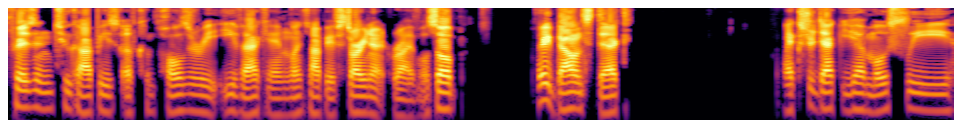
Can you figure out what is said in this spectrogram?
Prison, two copies of Compulsory Evac, and one copy of Starry Knight Arrival. So, very balanced deck. Extra deck, you have mostly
